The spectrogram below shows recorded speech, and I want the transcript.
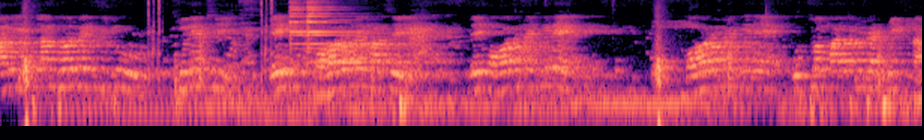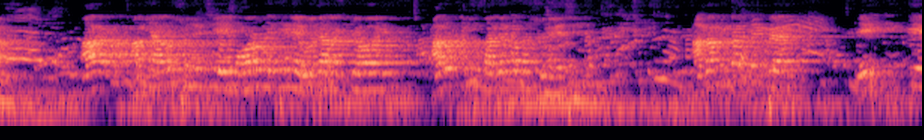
আমি ইসলাম ধর্মের কিছু শুনেছি, এই মহরমের মাসে এই মহরমের দিনে মহরমের দিনে উৎসব মানানোটা ঠিক না। আর আমি আরও শুনেছি, এই মহরমের দিনে রোজা রাখতে হয়। আরও কিছু কাজের কথা শুনেছি। আগামীকাল দেখবেন, এই দিকে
